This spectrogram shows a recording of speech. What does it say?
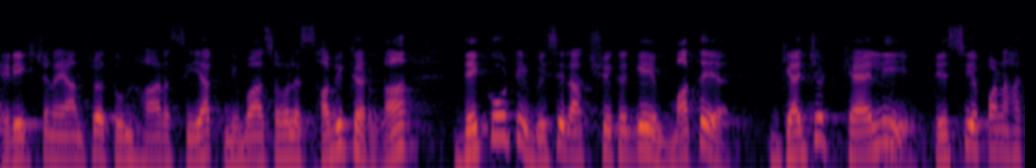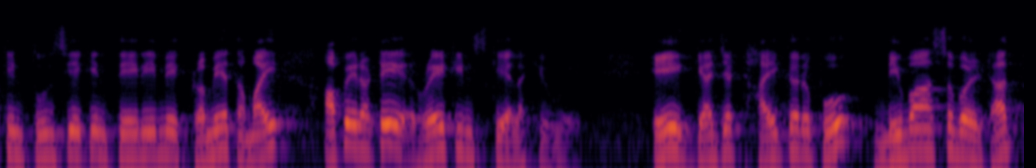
නිරීක්ෂණ යන්ත්‍ර 300ක් නිවාසවල සවි කරලා දෙකෝටි 20 ලක්ෂයකගේ මතය ගැජට් කෑලි 250කින් 300කින් තේරීමේ ක්‍රමය තමයි අපේ රටේ රේටින්ස් කියලා කිව්වේ. ඒ ගැජට් හයිකරපු නිවාසවලටත්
